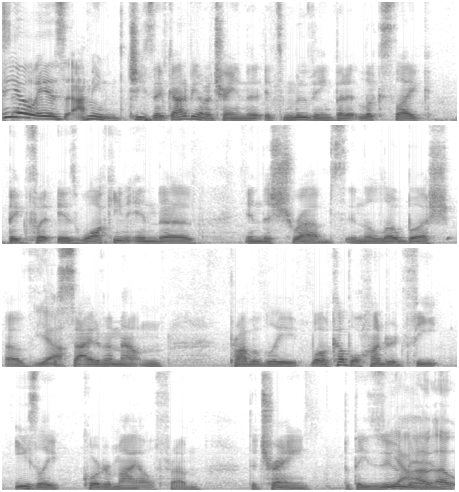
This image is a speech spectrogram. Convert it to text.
video setup? is, I mean, geez, they've got to be on a train. that It's moving, but it looks like Bigfoot is walking in the in the shrubs in the low bush of Yeah. the side of a mountain, probably well a couple hundred feet, easily quarter mile from the train. But they zoom Yeah, in. a, a,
